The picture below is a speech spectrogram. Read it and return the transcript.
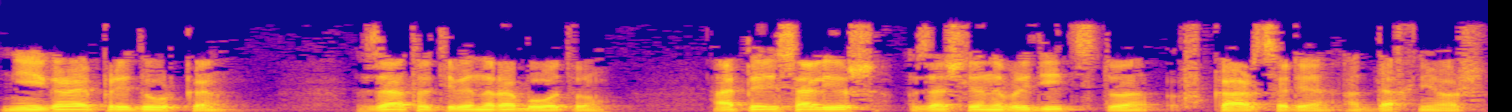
«Не играй, придурка, завтра тебе на работу, а пересолишь за члены вредительства в карцере отдохнешь».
